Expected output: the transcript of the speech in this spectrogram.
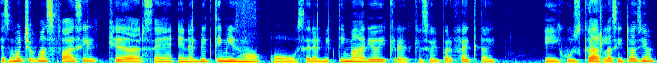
es mucho más fácil quedarse en el victimismo o ser el victimario y creer que soy perfecta y, juzgar la situación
